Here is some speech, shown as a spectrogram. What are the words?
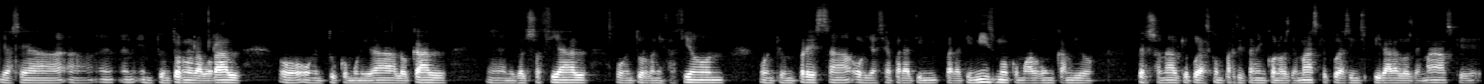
ya sea ah, en, tu entorno laboral o, en tu comunidad local, eh, a nivel social o en tu organización o en tu empresa o ya sea para ti, para ti mismo como algún cambio personal que puedas compartir también con los demás, que puedas inspirar a los demás, que,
